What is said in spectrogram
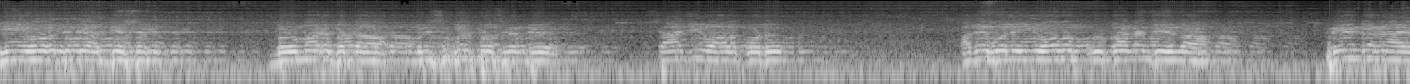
ഈ യോഗത്തിന്റെ അധ്യക്ഷൻ ബഹുമാനപ്പെട്ട മുനിസിപ്പൽ പ്രസിഡന്റ് ഷാജി വാളക്കോട് അതേപോലെ ഈ യോഗം ഉദ്ഘാടനം ചെയ്യുന്ന പ്രിയങ്കരനായ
